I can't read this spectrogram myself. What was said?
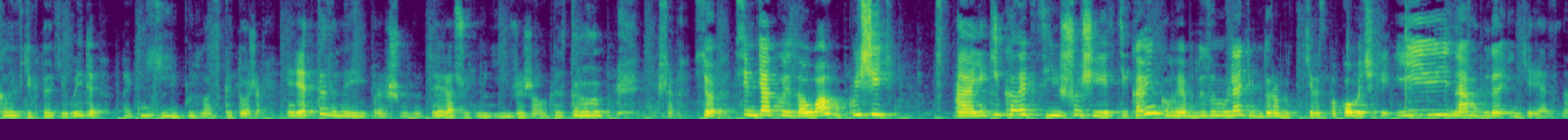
коли в Тіктокі вийде, лайкніть її, будь ласка, теж. Я рідко за неї прошу, але цей раз щось мені вже жалко стало. Так що, все, всім дякую за увагу. Пишіть. А, які колекції, що ще є цікавенького, я буду замовляти буду робити ті розпаковочки, і нам буде інтересно.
